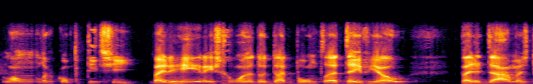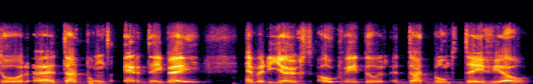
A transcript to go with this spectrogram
landelijke competitie bij de heren is gewonnen door Dartbond DVO. Bij de dames door uh, Dartbond RDB. En bij de jeugd ook weer door Dartbond DVO.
